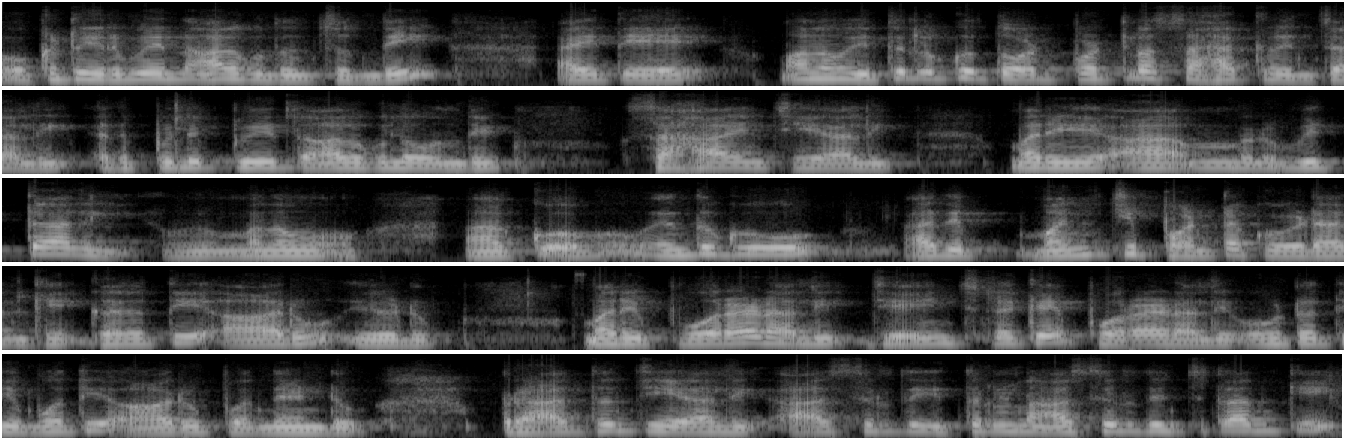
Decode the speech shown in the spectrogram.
ఒకటి ఇరవై నాలుగు నుంచి అయితే మనం ఇతరులకు తోడ్పట్ల సహకరించాలి. అది పిలిపి నాలుగులో ఉంది. సహాయం చేయాలి. మరి మరి విత్తాలి. మనం ఎందుకు అది మంచి పంట కోయడానికి. గలతి ఆరు ఏడు. మరి పోరాడాలి జయించటకే పోరాడాలి. ఒకటో తిమోతి ఆరు పన్నెండు. ప్రార్థన చేయాలి. ఆశీర్వది ఇతరులను ఆశీర్వదించడానికి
